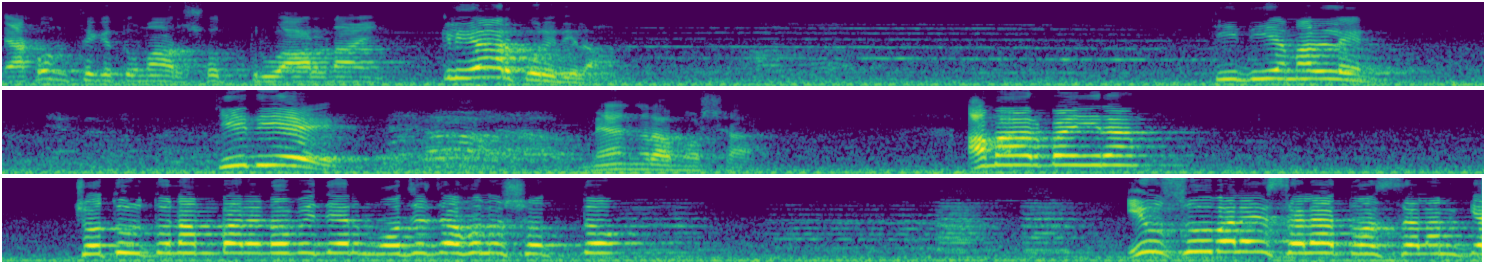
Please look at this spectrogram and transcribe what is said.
এখন থেকে তোমার শত্রু আর নাই। ক্লিয়ার করে দিলাম। কি দিয়ে মারলেন? কি দিয়ে? ন্যাংরা মশা। আমার বাইরা চতুর্থ নম্বরে নবীদের মজেজা হলো সত্য। ইউসুফ আলাই সালাতামকে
